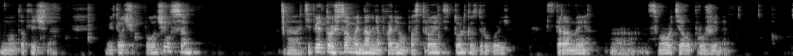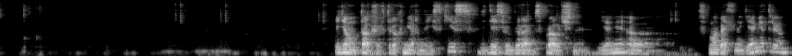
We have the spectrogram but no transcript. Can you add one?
Вот, отлично. Виточек получился. А, теперь то же самое нам необходимо построить только с другой стороны а, самого тела пружины. Идем также в трехмерный эскиз. Здесь выбираем справочную геоме... э, вспомогательную геометрию.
